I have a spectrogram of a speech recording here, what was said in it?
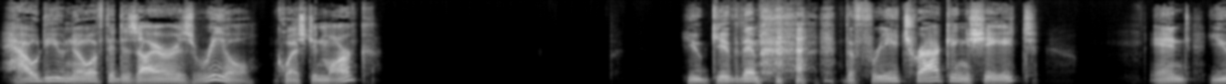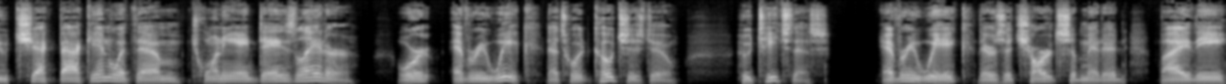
How do you know if the desire is real? Question mark. You give them the free tracking sheet and you check back in with them 28 days later or every week. That's what coaches do who teach this. Every week, there's a chart submitted by the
